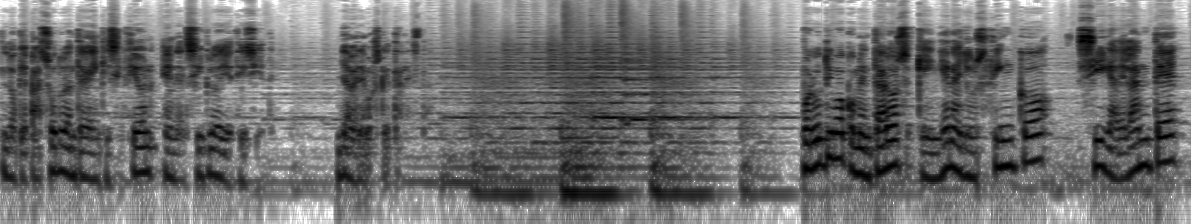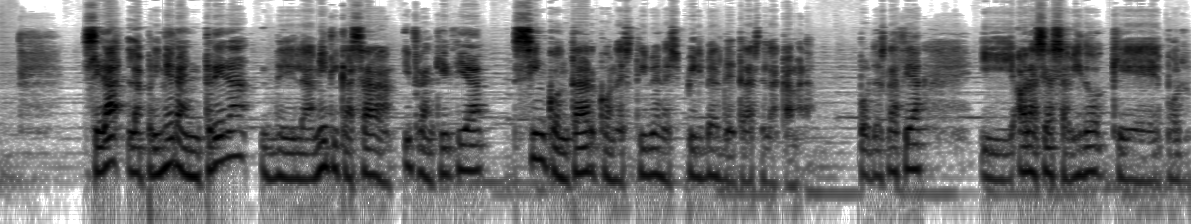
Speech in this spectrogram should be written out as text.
lo que pasó durante la Inquisición en el siglo XVII. Ya veremos qué tal está. Por último, comentaros que Indiana Jones 5 sigue adelante. Será la primera entrega de la mítica saga y franquicia sin contar con Steven Spielberg detrás de la cámara. Por desgracia, y ahora se ha sabido que por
